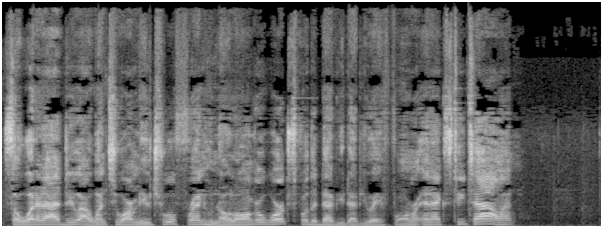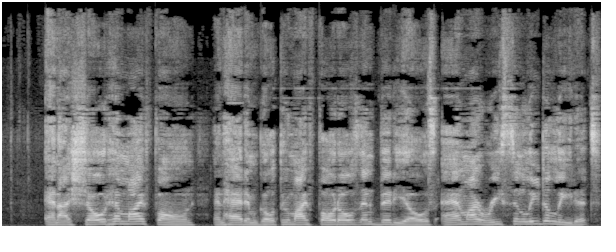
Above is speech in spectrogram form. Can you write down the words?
So what did I do? I went to our mutual friend who no longer works for the WWA, former NXT talent, and I showed him my phone and had him go through my photos and videos and my recently deleted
